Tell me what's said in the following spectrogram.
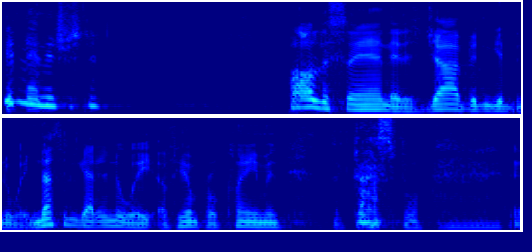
Isn't that interesting? Paul is saying that his job didn't get in the way. Nothing got in the way of him proclaiming the gospel. Uh,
